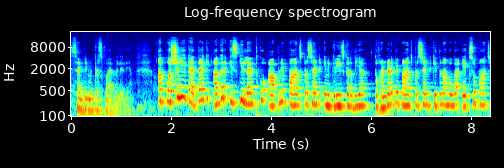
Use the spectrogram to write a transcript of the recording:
सेंटीमीटर स्क्वायर में ले लें। अब क्वेश्चन ये कहता है कि अगर इसकी लेंथ को आपने पाँच परसेंट इंक्रीज कर दिया तो हंड्रेड पे पाँच परसेंट कितना होगा? एक सौ पाँच।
